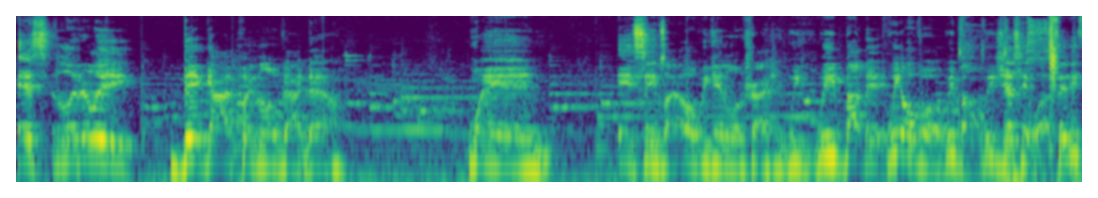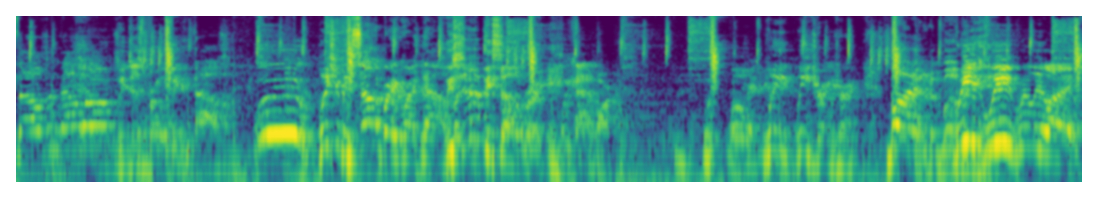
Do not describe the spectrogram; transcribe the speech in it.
it's literally big guy putting little guy down. When it seems like oh we getting a little traction. We we about to we over we about we just hit what fifty thousand downloads. We just broke fifty thousand. Woo! We should be celebrating right now. We but- should be celebrating. We kind of are. Well, we we drink drink, but Better than Bud we we really like.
